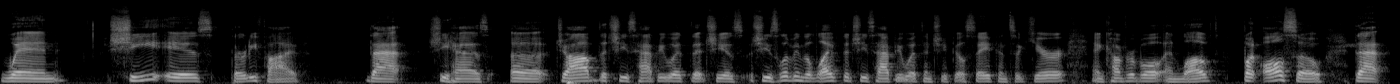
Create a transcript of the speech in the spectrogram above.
when she is 35 that she has a job that she's happy with that she is she's living the life that she's happy with and she feels safe and secure and comfortable and loved but also that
